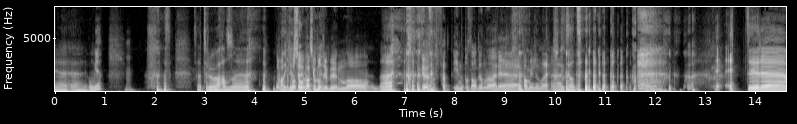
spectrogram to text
uh, unge. Mm. Så jeg tror han eh, Det var ikke, ikke på, var ikke på tribunen og Nei, var ikke nesten født inne på stadion, den der eh, familien der. ja, ikke sant. Etter eh,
